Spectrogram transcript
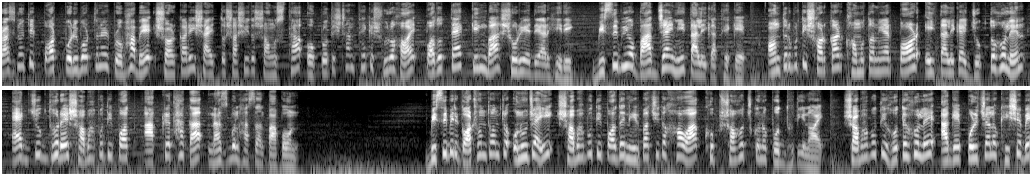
রাজনৈতিক পট পরিবর্তনের প্রভাবে সরকারি স্বায়ত্তশাসিত সংস্থা ও প্রতিষ্ঠান থেকে শুরু হয় পদত্যাগ কিংবা সরিয়ে দেওয়ার হিড়িক। বিসিবিও বাদ যায়নি তালিকা থেকে। অন্তর্বর্তী সরকার ক্ষমতা নেয়ার পর এই তালিকায় যুক্ত হলেন এক যুগ ধরে সভাপতি পদ আঁকড়ে থাকা নাজবুল হাসান পাপন। বিসিবির গঠনতন্ত্র অনুযায়ী সভাপতি পদে নির্বাচিত হওয়া খুব সহজ কোনো পদ্ধতি নয়। সভাপতি হতে হলে আগে পরিচালক হিসেবে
